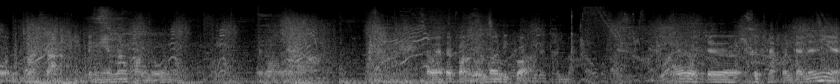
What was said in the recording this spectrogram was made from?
ผลมากกว่าเป็นไงบ้างฝั่งนู้นเดี๋ยวรอเวาสไวนไปฝั่งนู้นบ้างดีกว่า โอ้เจอศึกหนักเหมือนกันนะเนี่ย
